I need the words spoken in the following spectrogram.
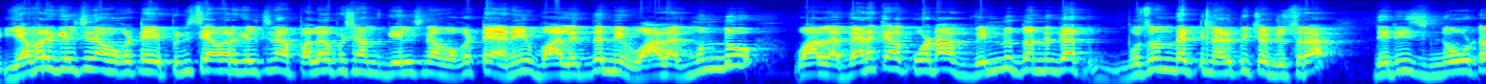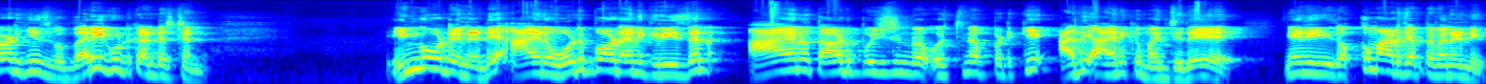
ఎవరు గెలిచినా ఒకటే ప్రిన్స్ ఎవరు గెలిచినా పల్లవ ప్రశాంత్ గెలిచినా ఒకటే అని వాళ్ళిద్దరిని వాళ్ళ ముందు వాళ్ళ వెనక కూడా వెన్నుదన్నుగా భుజం తట్టి నడిపించాడు చూసారా? There is no doubt he's very good contestant ఇంకొకటి ఏంటంటే ఆయన ఓడిపోవడానికి రీజన్ ఆయన థర్డ్ పొజిషన్ వచ్చినప్పటికీ అది ఆయనకి మంచిదే. నేను ఇది ఒక్క మాట చెప్తా వినండి.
